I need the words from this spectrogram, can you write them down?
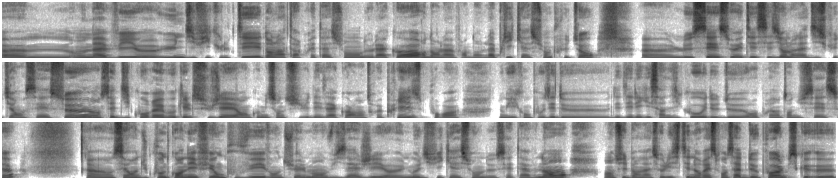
Euh, on avait euh, eu une difficulté dans l'interprétation de l'accord, dans l'application plutôt. le CSE a été saisi, on en a discuté en CSE. On s'est dit qu'on réévoquait le sujet en commission de suivi des accords d'entreprise, pour, donc, qui est composé de, des délégués syndicaux et de deux représentants du CSE. Euh, on s'est rendu compte qu'en effet, on pouvait éventuellement envisager euh, une modification de cet avenant. Ensuite, ben, on a sollicité nos responsables de pôle, puisque eux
